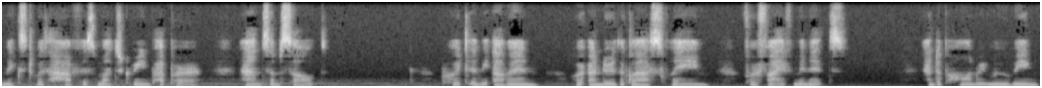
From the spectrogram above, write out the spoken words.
mixed with half as much green pepper and some salt. Put in the oven or under the glass flame for five minutes, and upon removing,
